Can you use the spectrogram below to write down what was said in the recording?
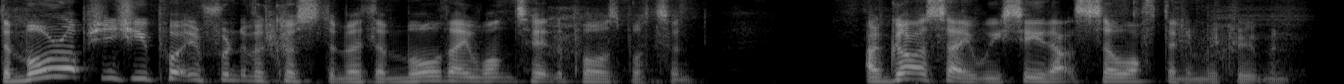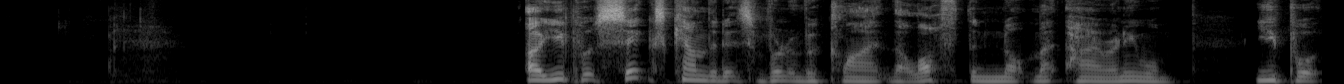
The more options you put in front of a customer, the more they want to hit the pause button. I've got to say, we see that so often in recruitment. Oh, you put six candidates in front of a client, they'll often not hire anyone. You put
